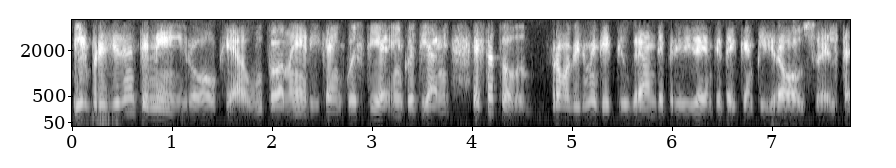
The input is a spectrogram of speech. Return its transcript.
Il presidente nero che ha avuto l'America in questi, in questi anni è stato probabilmente il più grande presidente dai tempi di Roosevelt,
